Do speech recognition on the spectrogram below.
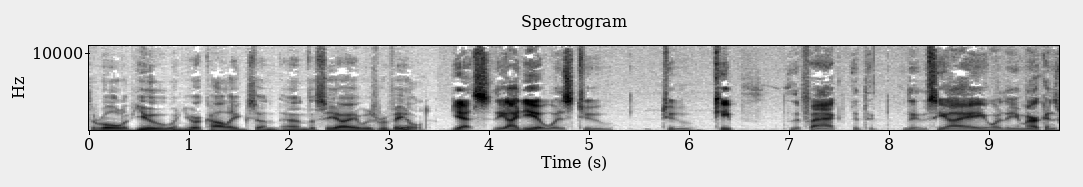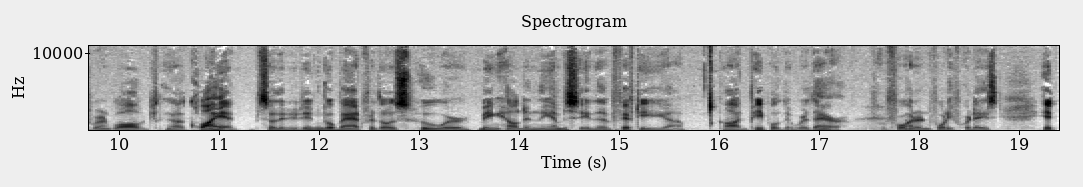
the role of you and your colleagues and, and the CIA was revealed. Yes, the idea was to to keep the fact that the, the CIA or the Americans were involved uh, quiet, so that it didn't go bad for those who were being held in the embassy, the fifty uh, odd people that were there for 444 days. It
